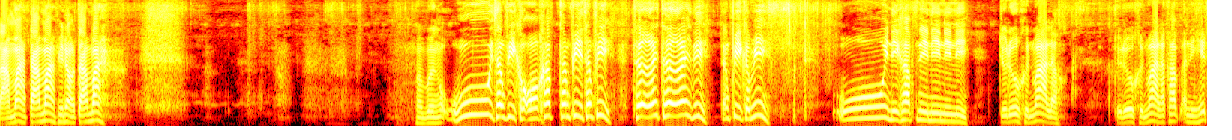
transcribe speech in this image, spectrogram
ตามมาตามมาพี่น้องตามมา มาเบิ่งอู้ยทั้งพี่เขออกครับทั้งพี่ทั้งพี่ เธอเอ้ยเธอเอ้ยนี่ทั้งพี่กับมี่อู้ยนี่ครับนี่นี่นี่นี่จะดูขึ้นมาแล้วจะดูขึ้นมาแล้วครับ อันนี้เห็ด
